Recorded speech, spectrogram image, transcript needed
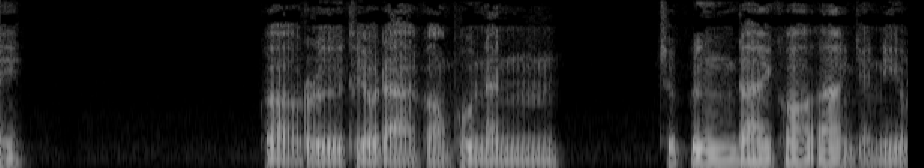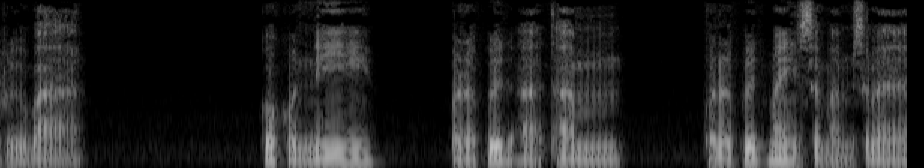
ย ก็หรือเทวดาของผู้นั้น จะพึงได้ข้ออ้างอย่างนี้หรือว่าก็คนนี้ประพฤติอาธรรม ประพฤติไม่สม่ำเสมอ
